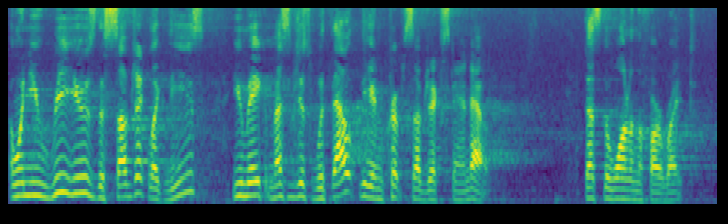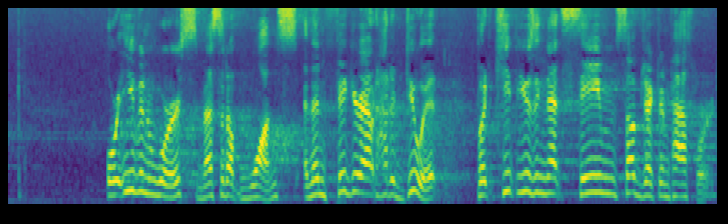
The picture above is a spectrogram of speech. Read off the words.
And when you reuse the subject like these, you make messages without the encrypt subject stand out. That's the one on the far right. Or even worse, mess it up once and then figure out how to do it, but keep using that same subject and password.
